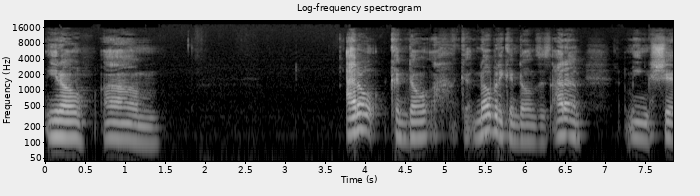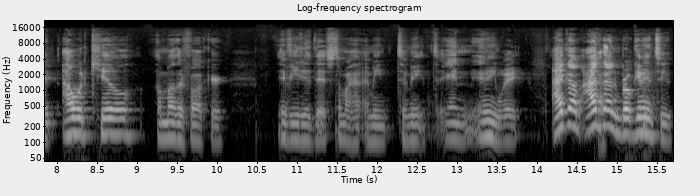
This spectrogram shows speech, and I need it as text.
You know, um, I don't condone. Nobody condones this. I don't. I mean, shit. I would kill a motherfucker if you did this to my. I mean, to me. and anyway, I got. I've gotten broken into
